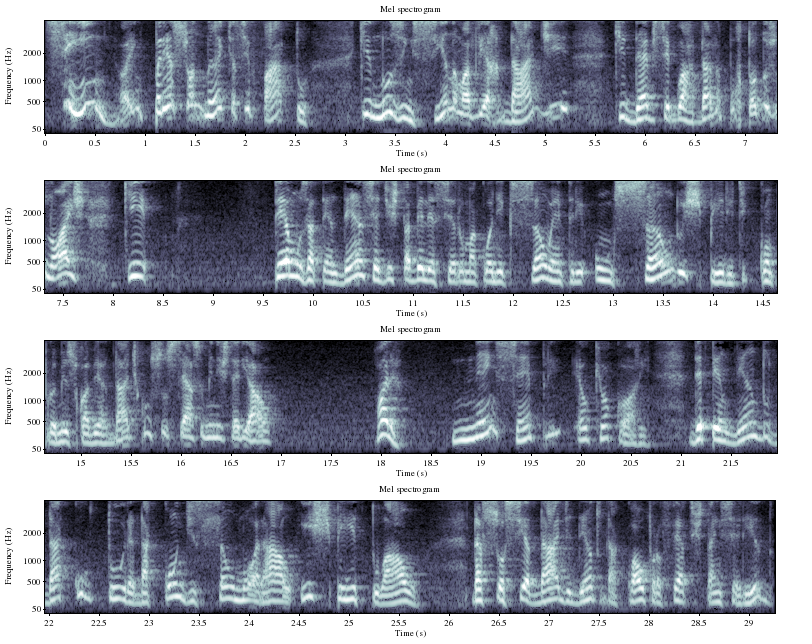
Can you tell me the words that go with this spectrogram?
Sim, é impressionante esse fato que nos ensina uma verdade que deve ser guardada por todos nós, que temos a tendência de estabelecer uma conexão entre unção do espírito e compromisso com a verdade com sucesso ministerial. Olha, nem sempre é o que ocorre. Dependendo da cultura, da condição moral e espiritual da sociedade dentro da qual o profeta está inserido,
